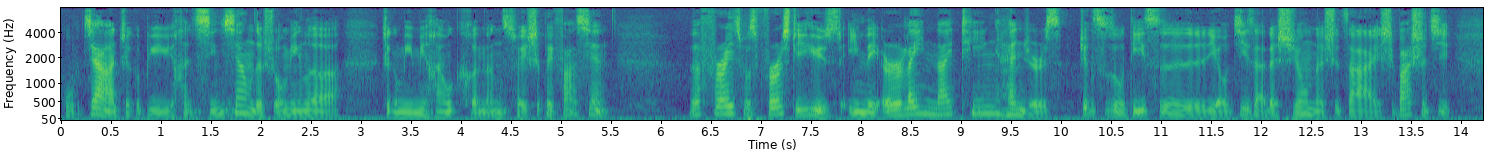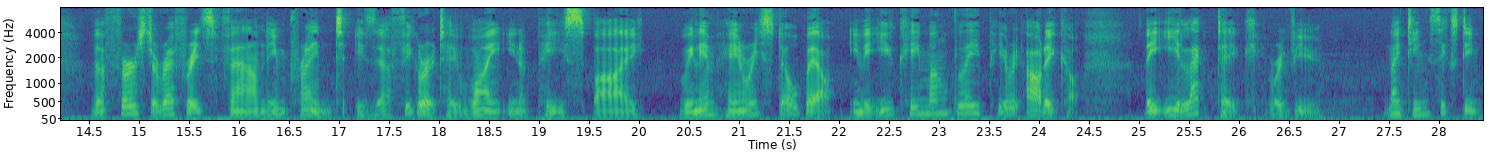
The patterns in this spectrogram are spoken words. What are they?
骨架这个比喻很形象地说明了这个秘密很有可能随时被发现。The phrase was first used in the early 1900s the first reference found in print is a figurative one in a piece by William Henry Stowell in the UK monthly periodical, The Eclectic Review, 1916.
